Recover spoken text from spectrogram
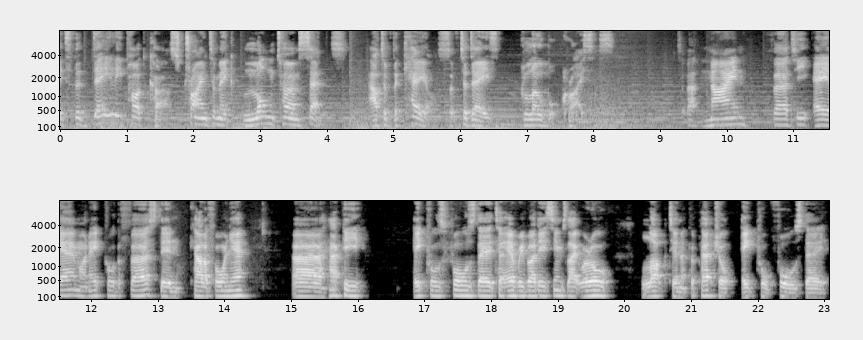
it's the daily podcast trying to make long term sense out of the chaos of today's global crisis. It's about 9:30 a.m. on April the 1st in California. Uh, happy April's Fool's Day to everybody. Seems like we're all locked in a perpetual April Fool's Day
